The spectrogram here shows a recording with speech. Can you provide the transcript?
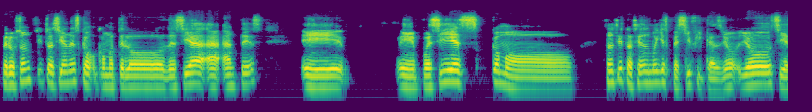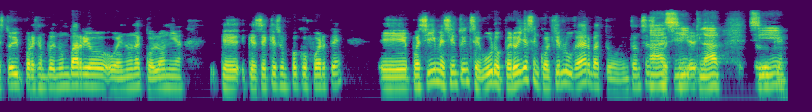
pero son situaciones como, como te lo decía antes, eh, eh, pues sí es como, son situaciones muy específicas. Yo, yo si estoy, por ejemplo, en un barrio o en una colonia que, que sé que es un poco fuerte, pues sí, me siento inseguro, pero ellas en cualquier lugar, vato. Entonces, ah, pues sí, claro, sí.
